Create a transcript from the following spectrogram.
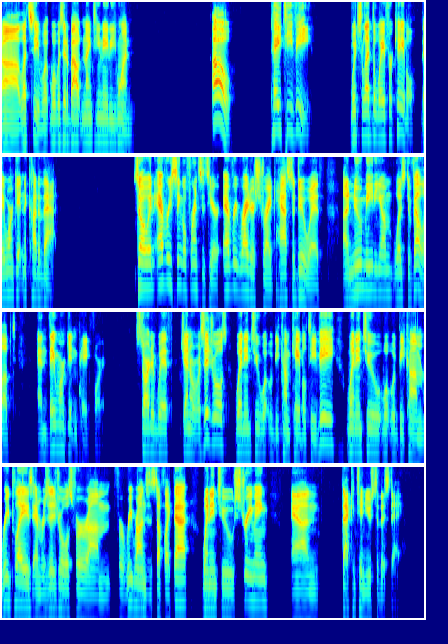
Uh, let's see. What, what was it about in 1981? Oh, pay TV which led the way for cable. They weren't getting a cut of that. So, in every single, for instance, here, every writer's strike has to do with a new medium was developed and they weren't getting paid for it. Started with general residuals, went into what would become cable TV, went into what would become replays and residuals for um, for reruns and stuff like that, went into streaming, and that continues to this day.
